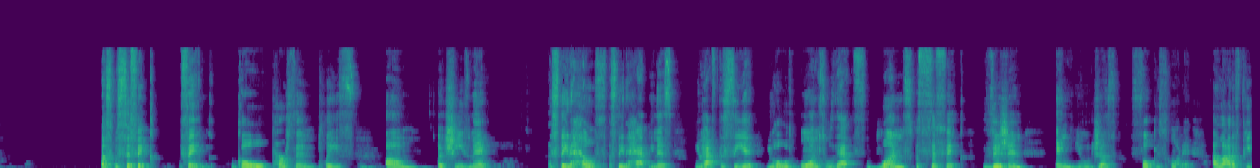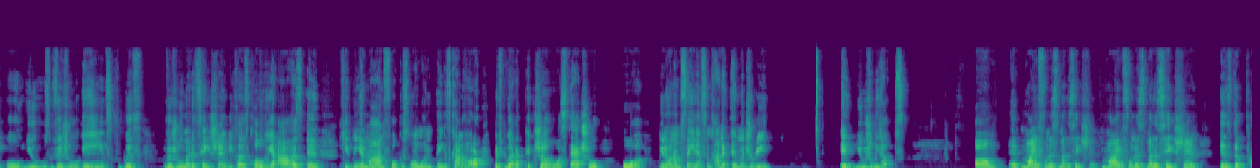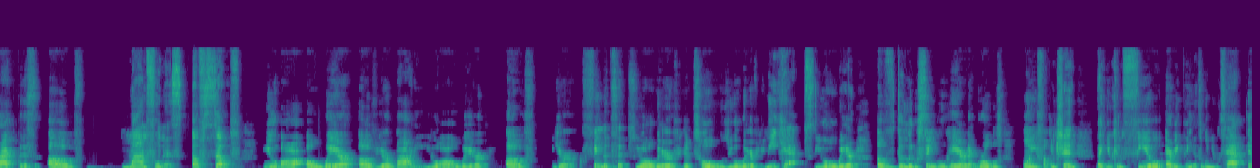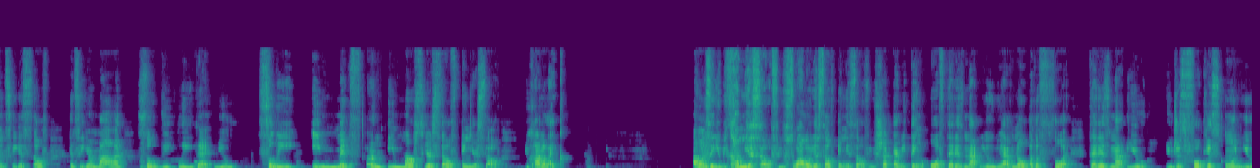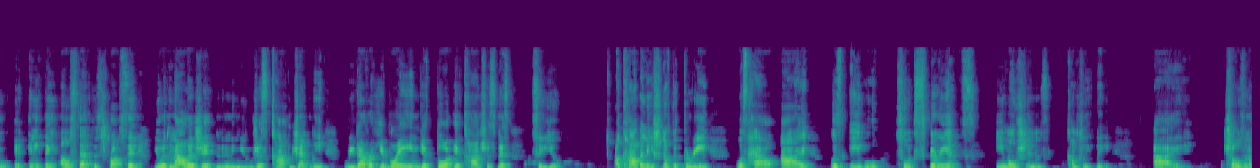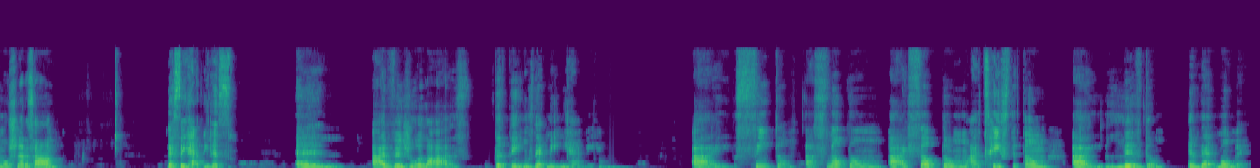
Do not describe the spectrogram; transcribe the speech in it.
a specific thing, goal, person, place, um, achievement, state of health, state of happiness. You have to see it. You hold on to that one specific vision and you just focus on it. A lot of people use visual aids with visual meditation because closing your eyes and keeping your mind focused on one thing is kind of hard. But if you got a picture or a statue or, you know what I'm saying, some kind of imagery, it usually helps. Um, mindfulness meditation. Mindfulness meditation is the practice of mindfulness of self. You are aware of your body. You are aware of your fingertips. You're aware of your toes. You're aware of your kneecaps. You're aware of the little single hair that grows on your fucking chin. Like you can feel everything. It's when you tap into yourself, into your mind so deeply that you fully immerse, um, immerse yourself in yourself. You kind of like, I want to say you become yourself. You swallow yourself in yourself. You shut everything off that is not you. You have no other thought that is not you. You just focus on you and anything else that disrupts it, you acknowledge it, and then you just can't gently redirect your brain, your thought, your consciousness to you. A combination of the three was how I was able to experience emotions completely. I chose an emotion at a time. Let's say happiness. And I visualize the things that made me happy. I seen them, I smelt them, I felt them, I tasted them, I lived them in that moment.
